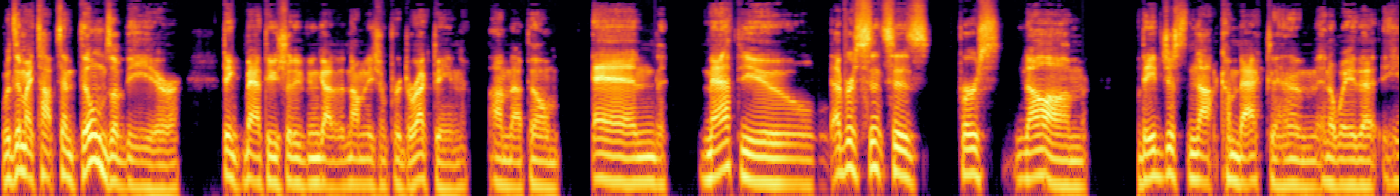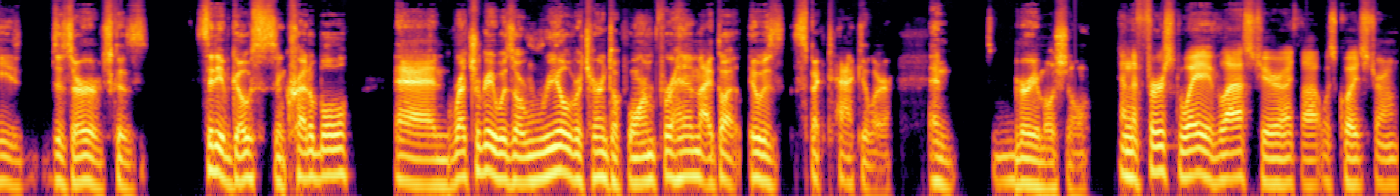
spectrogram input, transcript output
was in my top 10 films of the year. I think Matthew should have even got a nomination for directing on that film. And Matthew, ever since his first nom, they've just not come back to him in a way that he deserves because City of Ghosts is incredible. And Retrograde was a real return to form for him. I thought it was spectacular and very emotional. And the first wave last year, I thought was quite strong.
